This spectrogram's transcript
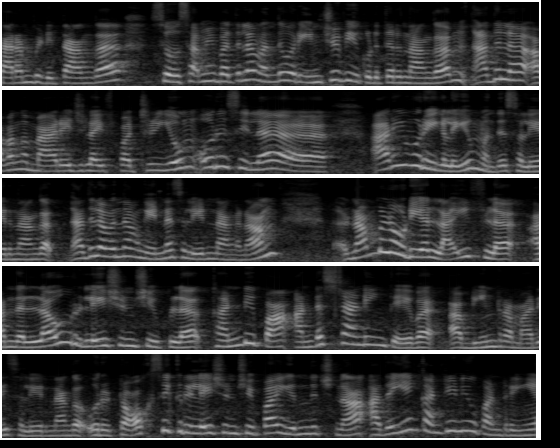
கரம் பிடித்தாங்க. ஸோ சமீபத்தில் வந்து ஒரு இன்டர்வியூ கொடுத்துருந்தாங்க. அதில் அவங்க மேரேஜ் லைஃப் பற்றியும் ஒரு சில அறிவுரைகளையும் வந்து சொல்லியிருந்தாங்க. அதில் வந்து அவங்க என்ன சொல்லியிருந்தாங்கன்னா நம்மளுடைய லைஃப்பில் அந்த லவ் ரிலேஷன்ஷிப்பில் கண்டிப்பாக அண்டர்ஸ்டாண்டிங் தேவை அப்படின்ற மாதிரி சொல்லியிருந்தாங்க. ஒரு டாக்ஸிக் ரிலேஷன்ஷிப்பாக இருந்துச்சுன்னா அதையும் கண்டினியூ பண்ணுறீங்க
